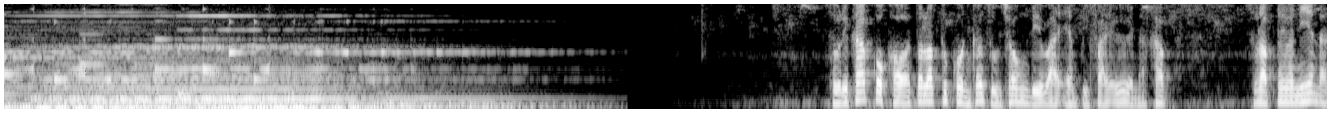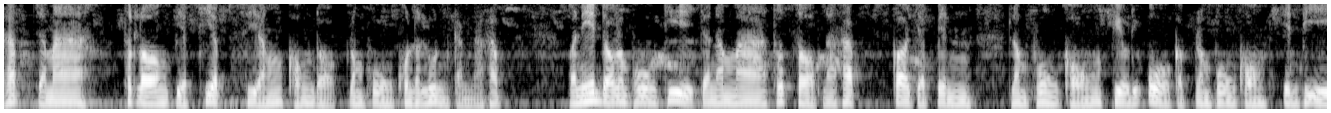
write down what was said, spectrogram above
สวัสดีครับก็ขอต้อนรับทุกคนเข้าสู่ช่อง DY Amplifier นะครับสำหรับในวันนี้นะครับจะมาทดลองเปรียบเทียบเสียงของดอกลำโพงคนละรุ่นกันนะครับ วันนี้ดอกลำโพงที่จะนำมาทดสอบนะครับ ก็จะเป็นลำโพงของ p i o d i o กับลำโพงของ NPE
